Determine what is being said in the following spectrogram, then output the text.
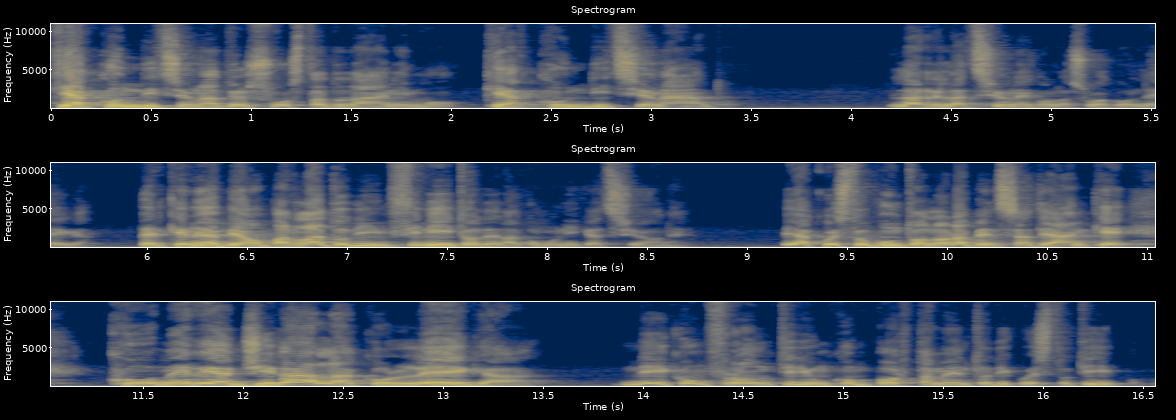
Che ha condizionato il suo stato d'animo? Che ha condizionato la relazione con la sua collega? Perché noi abbiamo parlato di infinito della comunicazione e a questo punto allora pensate anche come reagirà la collega nei confronti di un comportamento di questo tipo.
